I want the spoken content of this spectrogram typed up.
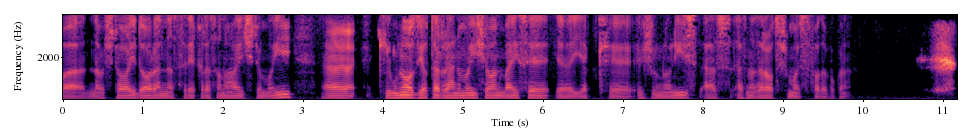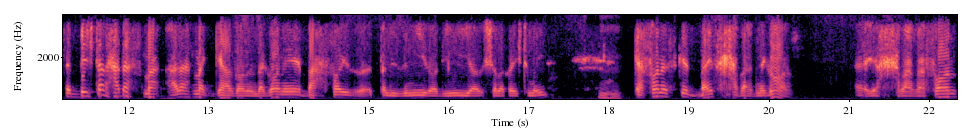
و نوشته دارن از طریق رسانه های اجتماعی که اونا زیادتر رهنمایی شوند باعث یک ژورنالیست از از نظرات شما استفاده بکنن. بیشتر هدف ما هدف ما گردانندگان بحث های تلویزیونی رادیویی یا شبکه اجتماعی. کسان است که باید خبرنگار یا خبررسان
